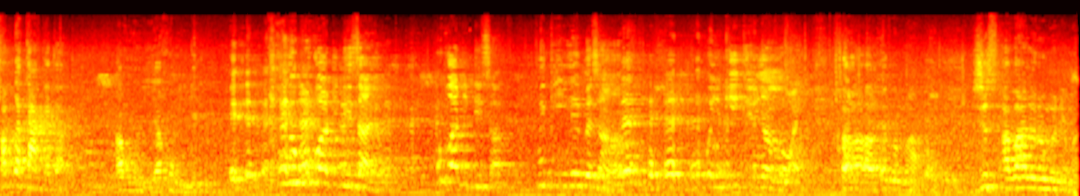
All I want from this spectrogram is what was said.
Xam nga kàkkatar amul yaxum ngi yow pourquoi tu dis ça yow? Pourquoi tu dis ça? est. Hein. Ah, Juste avant le remaniement,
